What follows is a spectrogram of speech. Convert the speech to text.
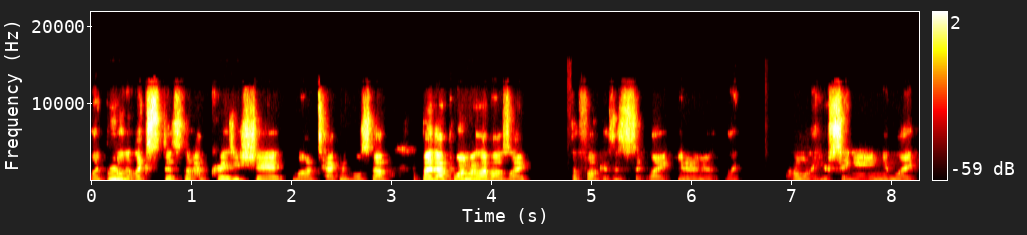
like brutal, like this the crazy shit, a lot of technical stuff. But at that point in my life, I was like, the fuck is this? Like, you know what I mean? Like, I don't want to hear singing and like,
